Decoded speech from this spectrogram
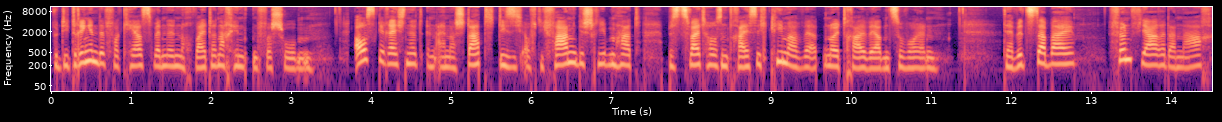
wird die dringende Verkehrswende noch weiter nach hinten verschoben. Ausgerechnet in einer Stadt, die sich auf die Fahnen geschrieben hat, bis 2030 klimaneutral werden zu wollen. Der Witz dabei, fünf Jahre danach,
